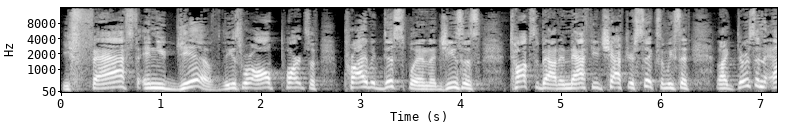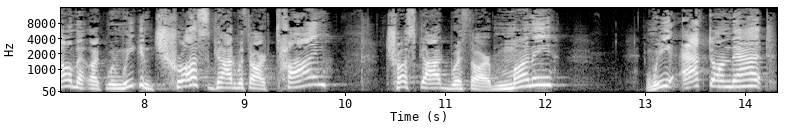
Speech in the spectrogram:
you fast and you give. These were all parts of private discipline that Jesus talks about in Matthew chapter 6. And we said, like, there's an element, like, when we can trust God with our time, trust God with our money, and we act on that,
